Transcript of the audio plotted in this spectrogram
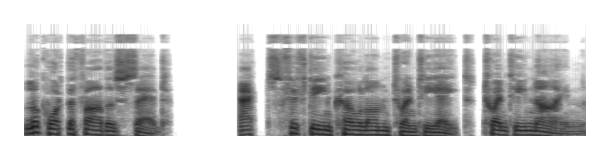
Look what the Fathers said. Acts 15 28 29.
